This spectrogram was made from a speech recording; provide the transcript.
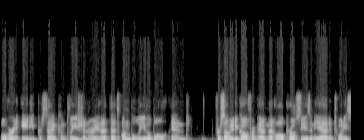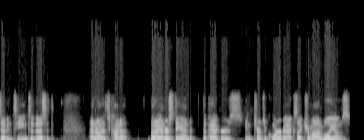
over an eighty percent completion rate. That that's unbelievable. And for somebody to go from having that All Pro season he had in 2017 to this, it, I don't know. It's kind of, but I understand the Packers in terms of cornerbacks like Tramon Williams.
